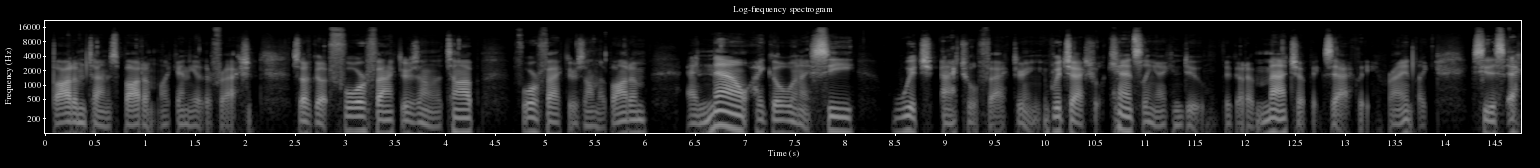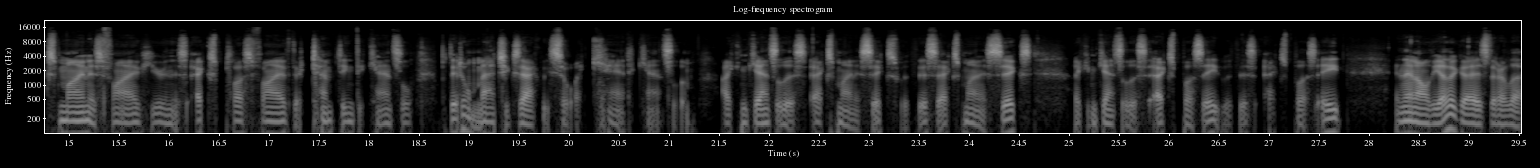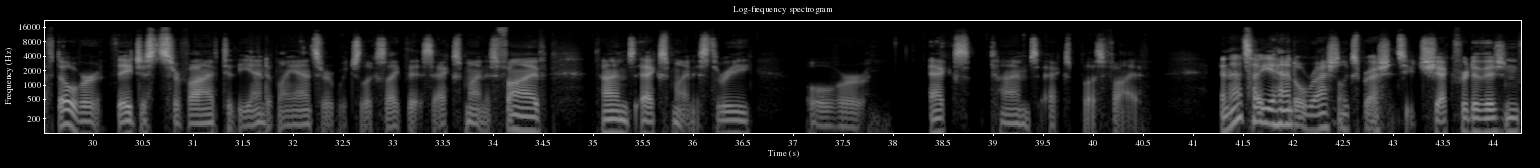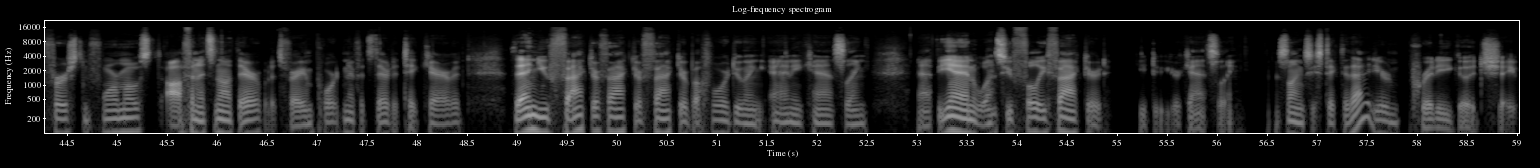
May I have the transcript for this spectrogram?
Bottom times bottom, like any other fraction. So I've got four factors on the top, four factors on the bottom, and now I go and I see which actual factoring, which actual canceling I can do. They've got to match up exactly, right? Like you see this x minus 5 here and this x plus 5, they're tempting to cancel, but they don't match exactly, so I can't cancel them. I can cancel this x minus 6 with this x minus 6. I can cancel this x plus 8 with this x plus 8. And then all the other guys that are left over, they just survive to the end of my answer, which looks like this. x minus 5 times x minus 3 over x times x plus 5. And that's how you handle rational expressions. You check for division first and foremost. Often it's not there, but it's very important if it's there to take care of it. Then you factor, factor, factor before doing any canceling. And at the end, once you've fully factored, you do your canceling. As long as you stick to that, you're in pretty good shape.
